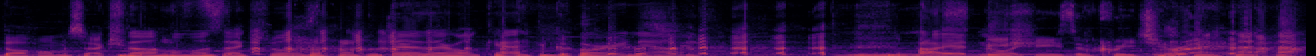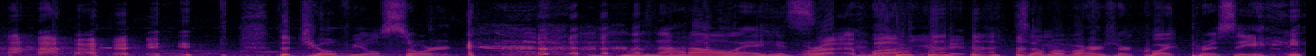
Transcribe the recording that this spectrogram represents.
the homosexuals. The homosexuals, they're their whole category now. I had no. Species of creature. the jovial sort. Well, not always, right. Well, yeah, some of ours are quite prissy.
